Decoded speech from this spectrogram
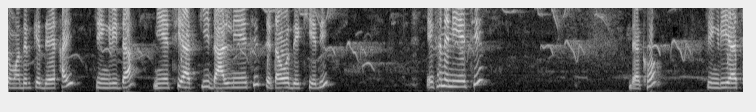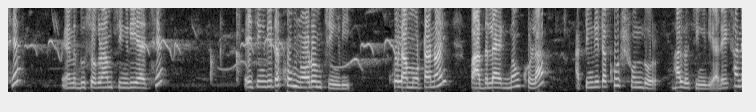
তোমাদেরকে দেখাই চিংড়িটা। নিয়েছি আর কি ডাল নিয়েছি সেটাও দেখিয়ে দিই। এখানে নিয়েছি, দেখো, চিংড়ি আছে। এখানে দুশো গ্রাম চিংড়ি আছে। এই চিংড়িটা খুব নরম চিংড়ি। খোলা মোটা নয়, পাতলা একদম খোলা। আর চিংড়িটা খুব সুন্দর, ভালো চিংড়ি। আর এখানে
